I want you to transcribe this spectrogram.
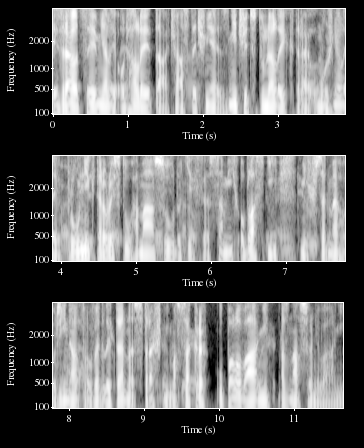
Izraelci měli odhalit a částečně zničit tunely, které umožnily průnik teroristů Hamásu do těch samých oblastí, v nich 7. října provedli ten strašný masakr, upalování a znásilňování.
